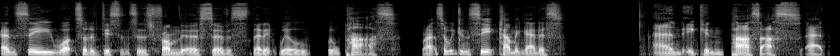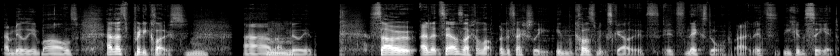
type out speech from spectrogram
and see what sort of distances from the Earth's surface that it will will pass right? So we can see it coming at us, and it can pass us at a million miles, and that's pretty close. Mhm. Um, A Mhm. million. So, and it sounds like a lot, but it's actually in cosmic scale. It's it's next door, right? It's you can see it.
